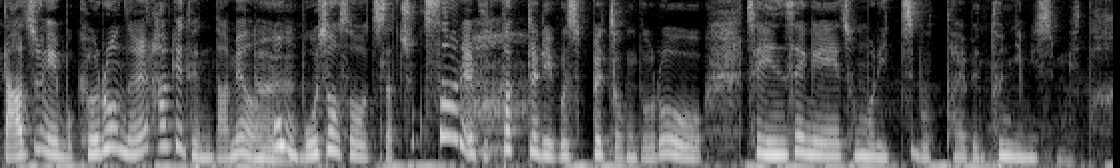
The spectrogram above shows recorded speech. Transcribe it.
나중에 뭐 결혼을 하게 된다면 네. 꼭 모셔서 진짜 축사를 부탁드리고 싶을 정도로 제 인생에 정말 잊지 못할 멘토님이십니다.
